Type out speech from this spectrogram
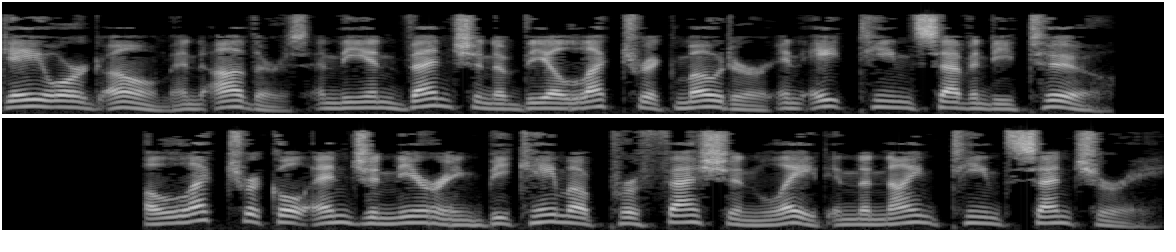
Georg Ohm, and others, and the invention of the electric motor in 1872. Electrical engineering became a profession late in the 19th century.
